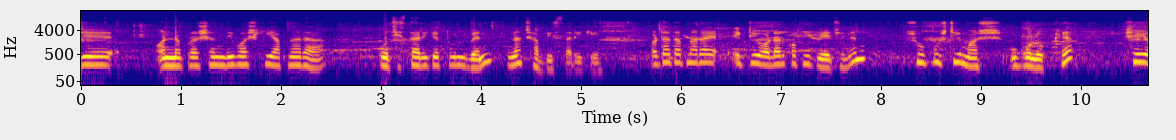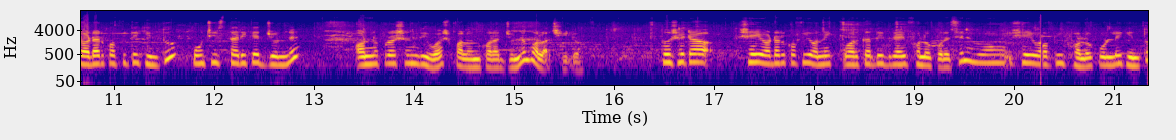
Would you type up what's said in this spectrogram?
যে অন্নপ্রাশন দিবস কি আপনারা পঁচিশ তারিখে তুলবেন না ছাব্বিশ তারিখে? অর্থাৎ আপনারা একটি অর্ডার কপি পেয়েছিলেন, সুপুষ্টি মাস উপলক্ষে। সেই অর্ডার কপিতে কিন্তু পঁচিশ তারিখের জন্যে অন্নপ্রাশন দিবস পালন করার জন্য বলা ছিল। তো সেটা সেই অর্ডার কপি অনেক ওয়ার্কারদিদরাই ফলো করেছেন এবং সেই কপি ফলো করলে কিন্তু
